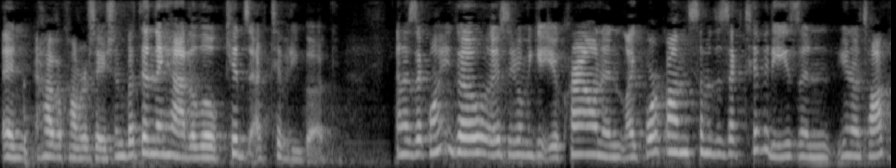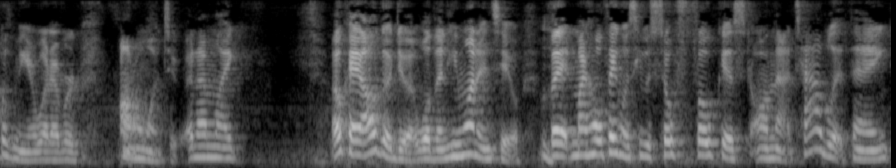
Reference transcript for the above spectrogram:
and have a conversation. But then they had a little kids activity book. And I was like, why don't you go? I said, you want me to get you a crown and like work on some of these activities and, you know, talk with me or whatever. I don't want to. And I'm like, okay, I'll go do it. Well, then he wanted to. But my whole thing was he was so focused on that tablet thing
